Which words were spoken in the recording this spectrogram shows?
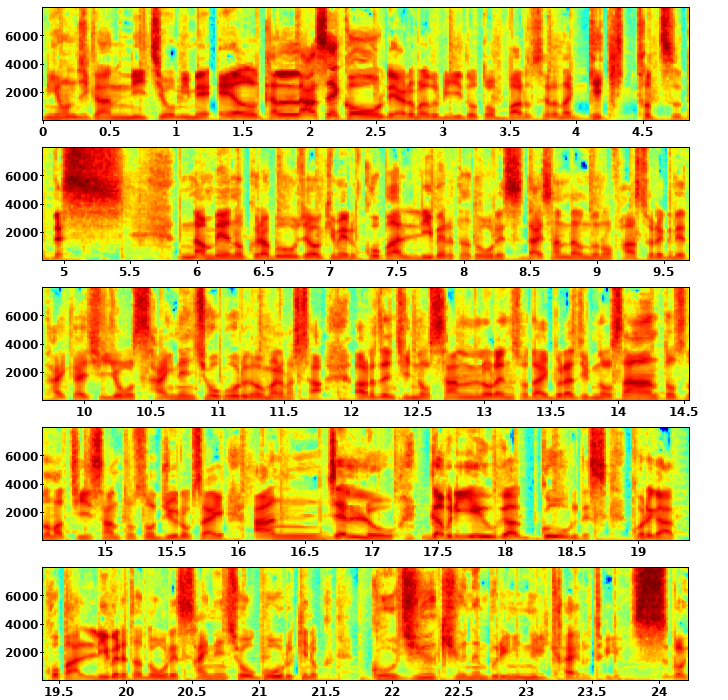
日本時間日曜未明エル・カラセコレアル・マドリードとバルセロナ激突です。南米のクラブ王者を決めるコパ・リベルタドーレス。第3ラウンドのファーストレグで大会史上最年少ゴールが生まれました。アルゼンチンのサンロレンソ対ブラジルのサントスのマッチサントスの16歳アンジェロ。ガブリエウがゴールです。これがコパ・リベルタドーレ最年少ゴール記録59年ぶりに塗り替えるというすごい、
